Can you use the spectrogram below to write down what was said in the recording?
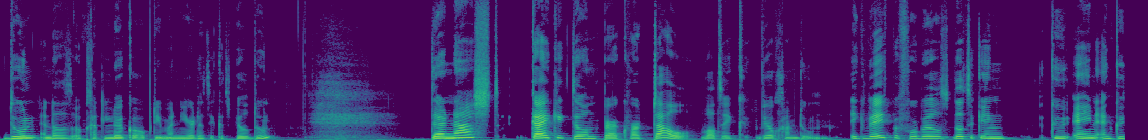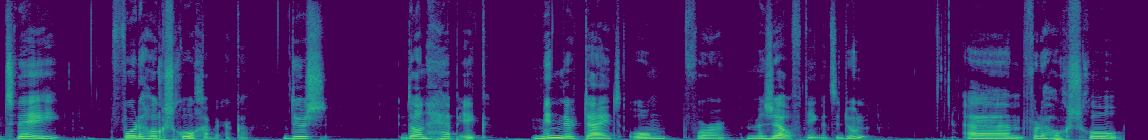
doen en dat het ook gaat lukken op die manier dat ik het wil doen. Daarnaast kijk ik dan per kwartaal wat ik wil gaan doen. Ik weet bijvoorbeeld dat ik in Q1 en Q2 voor de hogeschool ga werken. Dus dan heb ik minder tijd om voor mezelf dingen te doen. Um, voor de hogeschool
